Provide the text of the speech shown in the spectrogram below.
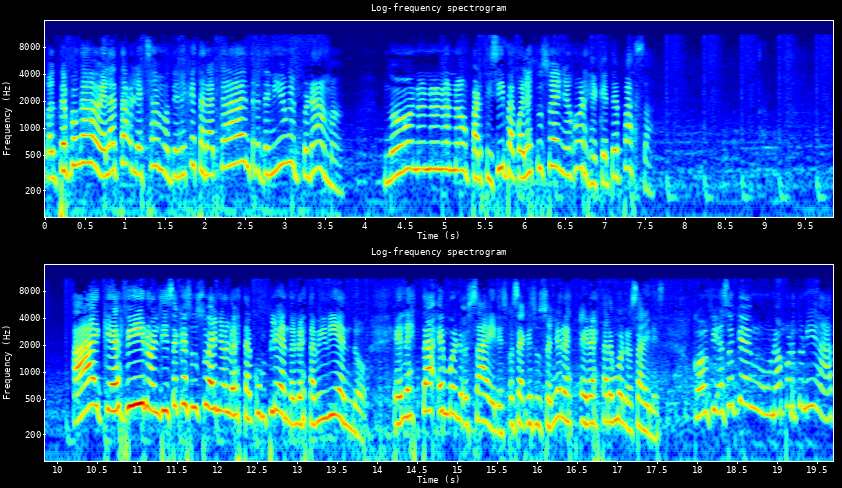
No te pongas a ver la tablet, chamo. Tienes que estar acá entretenido en el programa. No, no, no, no, no. Participa. ¿Cuál es tu sueño, Jorge? ¿Qué te pasa? Ay, qué fino. Él dice que su sueño lo está cumpliendo, lo está viviendo. Él está en Buenos Aires. O sea, que su sueño era- estar en Buenos Aires. Confieso que en una oportunidad,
